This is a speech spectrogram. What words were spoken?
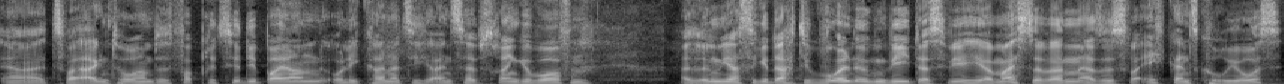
Äh, zwei Eigentore haben sie fabriziert, die Bayern. Oli Kahn hat sich eins selbst reingeworfen. Also irgendwie hast du gedacht, die wollen irgendwie, dass wir hier Meister werden. Also es war echt ganz kurios.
